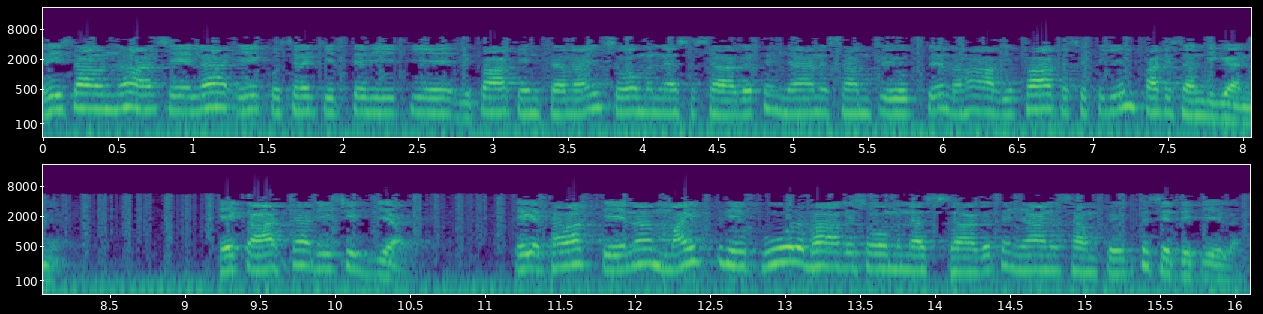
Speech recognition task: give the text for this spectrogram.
එනිසා උන්වහන්සේලා ඒ කුසල චිත්ත වීතියේ විපාකෙන් තමයි සෝමනස්ස සාගත ඥාන සංප්‍රයුක්ත මහා විපාක සිතකින් ප්‍රතිසන්දි ගන්නේ. ඒක ආචාර්ය සිද්ධියක්. ඒක තවත් තියෙනවා මෛත්‍රී පූර්ව භාග සෝමනස්සාගත ඥාන සංප්‍රයුක්ත සිත කියලා.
